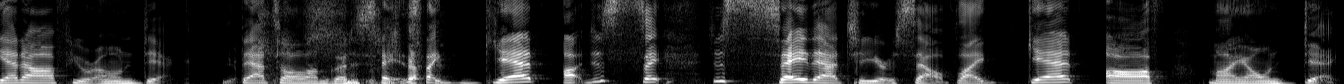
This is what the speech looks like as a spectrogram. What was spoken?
get off your own dick. That's all I'm going to say. It's like get off, just say just say that to yourself. Like get off my own dick.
